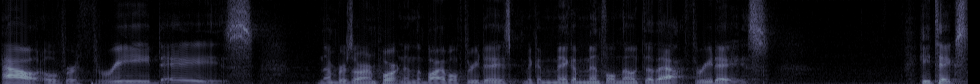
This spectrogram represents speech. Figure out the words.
out over three days. Numbers are important in the Bible. Three days. Make a, make a mental note of that. Three days. He takes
